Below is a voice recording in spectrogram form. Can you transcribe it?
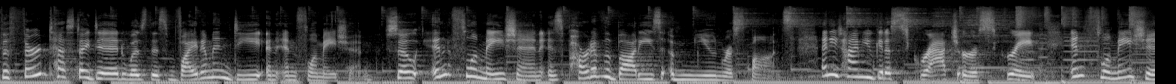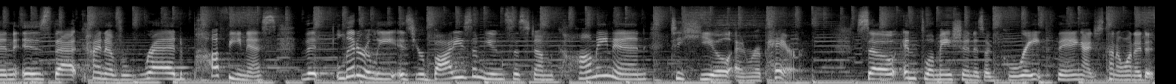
The third test I did was this vitamin D and inflammation. So, inflammation is part of the body's immune response. Anytime you get a scratch or a scrape, inflammation is that kind of red puffiness that literally is your body's immune system coming in to heal and repair. So, inflammation is a great thing. I just kind of wanted to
